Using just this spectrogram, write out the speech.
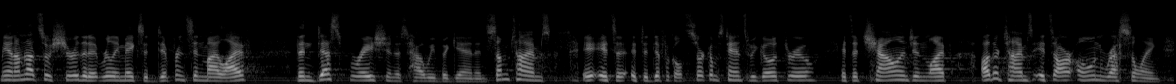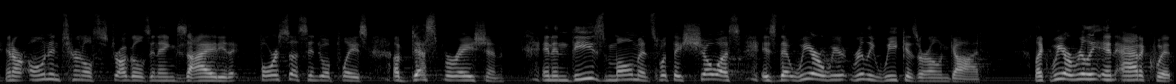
man, I'm not so sure that it really makes a difference in my life, then desperation is how we begin. And sometimes it, it's, a, it's a difficult circumstance we go through, it's a challenge in life. Other times it's our own wrestling and our own internal struggles and anxiety that force us into a place of desperation. And in these moments, what they show us is that we are really weak as our own God. Like we are really inadequate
